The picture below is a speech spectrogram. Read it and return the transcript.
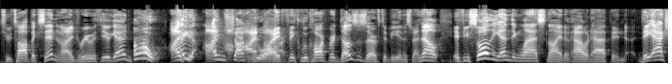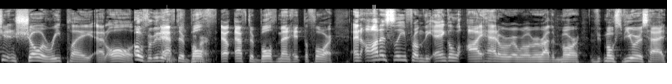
Two topics in, and I agree with you again. Oh, I, thi- I, am shocked I, you are. I think Luke Harper does deserve to be in this match. Now, if you saw the ending last night of how it happened, they actually didn't show a replay at all. Oh, so they didn't. after both after both men hit the floor. And honestly, from the angle I had, or, or rather more most viewers had,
